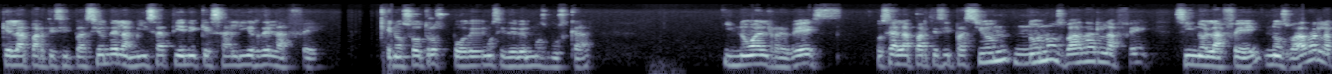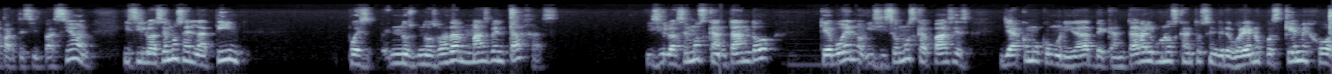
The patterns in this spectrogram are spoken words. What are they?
que la participación de la misa tiene que salir de la fe que nosotros podemos y debemos buscar y no al revés. O sea, la participación no nos va a dar la fe, sino la fe nos va a dar la participación. Y si lo hacemos en latín, pues nos, nos va a dar más ventajas. Y si lo hacemos cantando, qué bueno. Y si somos capaces ya como comunidad de cantar algunos cantos en gregoriano, pues qué mejor.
